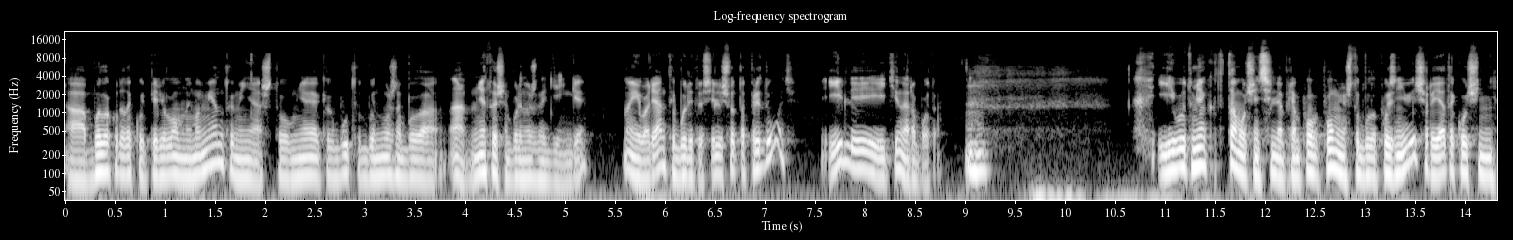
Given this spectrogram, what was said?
А был какой-то такой переломный момент у меня, что мне как будто бы нужно было... А, мне точно были нужны деньги. Ну и варианты были, то есть или что-то придумать, или идти на работу. Мгм. И вот у меня как-то там очень сильно, прям пом- помню, что было поздний вечер, я так очень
